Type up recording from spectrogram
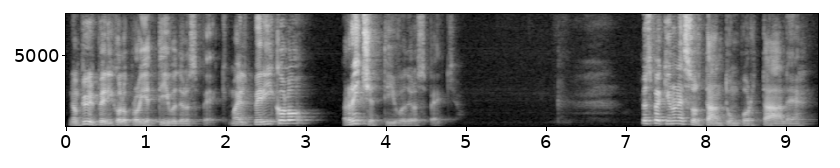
non più il pericolo proiettivo dello specchio, ma il pericolo ricettivo dello specchio. Lo specchio non è soltanto un portale,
